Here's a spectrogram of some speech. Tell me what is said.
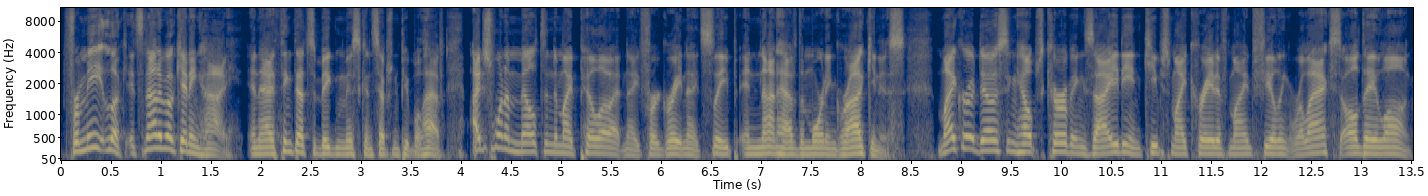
For me, look, it's not about getting high, and I think that's a big misconception people have. I just want to melt into my pillow at night for a great night's sleep and not have the morning grogginess. Microdosing helps curb anxiety and keeps my creative mind feeling relaxed all day long.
